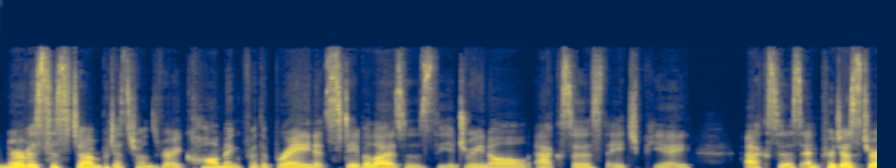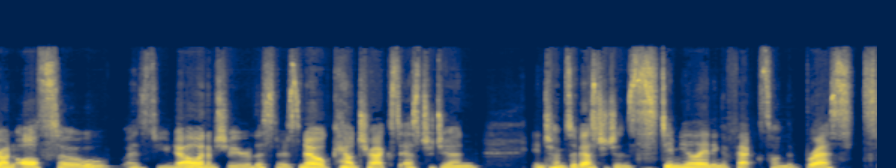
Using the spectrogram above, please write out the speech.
nervous system. Progesterone is very calming for the brain. It stabilizes the adrenal axis, the HPA axis. And progesterone also, as you know, and I'm sure your listeners know, counteracts estrogen in terms of estrogen's stimulating effects on the breasts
